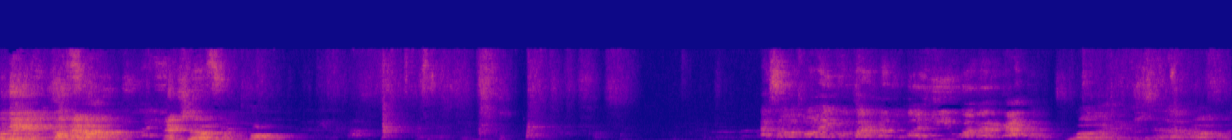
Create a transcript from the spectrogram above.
Oke, okay, kamera, action, roll. Assalamualaikum warahmatullahi wabarakatuh. Waalaikumsalam.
